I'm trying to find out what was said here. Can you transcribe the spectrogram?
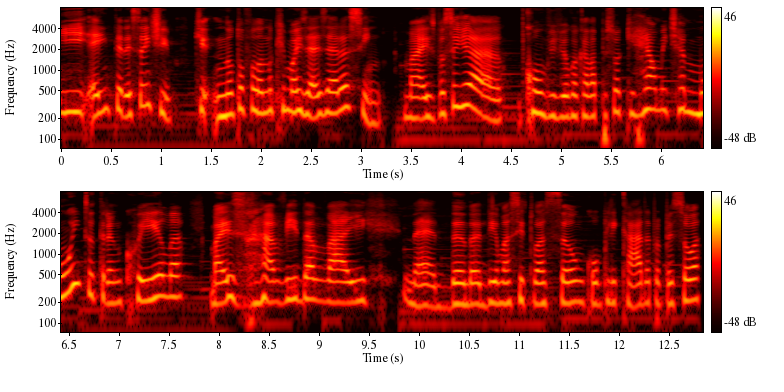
E é interessante que não tô falando que Moisés era assim, mas você já conviveu com aquela pessoa que realmente é muito tranquila, mas a vida vai, né, dando ali uma situação complicada pra pessoa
